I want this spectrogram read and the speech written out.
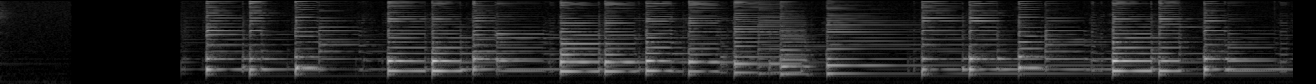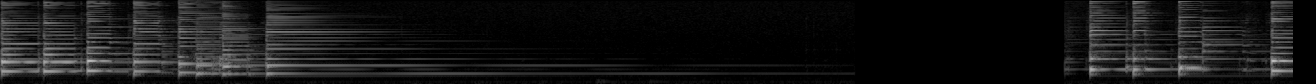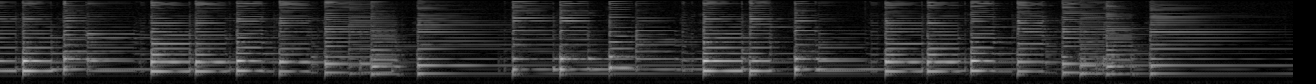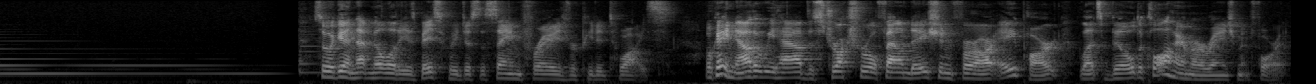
So again, that melody is basically just the same phrase repeated twice. Okay, now that we have the structural foundation for our A part, let's build a clawhammer arrangement for it.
